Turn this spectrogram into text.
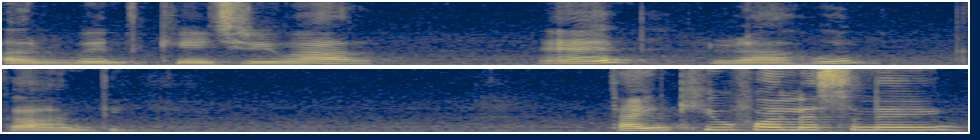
Arvind Kejriwal, and Rahul Gandhi. Thank you for listening.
